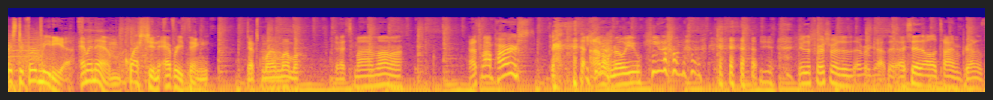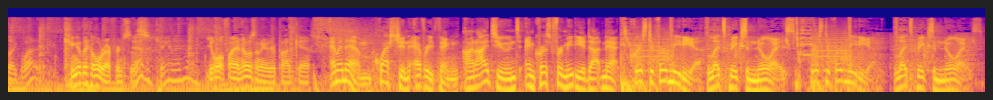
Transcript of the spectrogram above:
Christopher Media. Eminem, question everything. That's my mama. That's my mama. That's my purse. I don't know you. You don't know. You- You're the first one that's ever got that. I said it all the time, and Brianna's like, "What? King of the Hill references. the king of the hill." You won't find those on any other podcast. Eminem, question everything on iTunes and ChristopherMedia.net. Christopher Media, let's make some noise. Christopher Media, let's make some noise.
